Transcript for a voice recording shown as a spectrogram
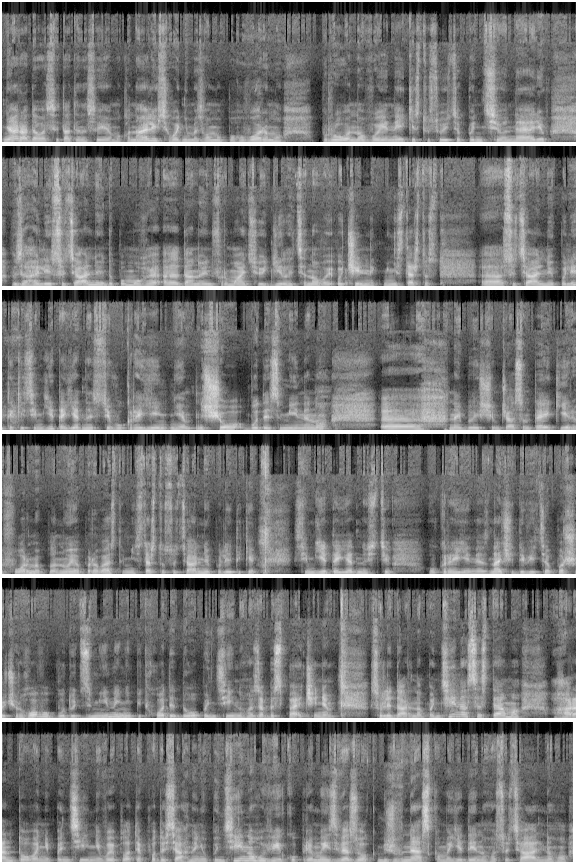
Дня рада вас вітати на своєму каналі. Сьогодні ми з вами поговоримо про новини, які стосуються пенсіонерів, взагалі соціальної допомоги. Е, Даною інформацією ділиться новий очільник Міністерства е, соціальної політики, сім'ї та єдності в Україні. Що буде змінено е, найближчим часом, та які реформи планує провести Міністерство соціальної політики, сім'ї та єдності. Значить, дивіться, першочергово будуть змінені підходи до пенсійного забезпечення. Солідарна пенсійна система, гарантовані пенсійні виплати по досягненню пенсійного віку, прямий зв'язок між внесками єдиного соціального.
